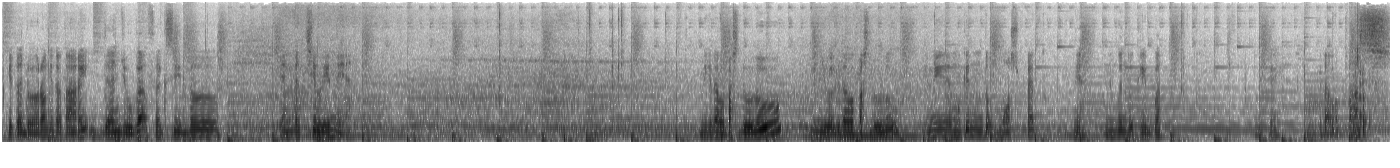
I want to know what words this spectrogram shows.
Kita dorong, kita tarik dan juga fleksibel yang kecil ini ya. Ini kita lepas dulu, ini juga kita lepas dulu. Ini mungkin untuk mousepad ya, ini mungkin untuk keyboard. Oke, kita lepas.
